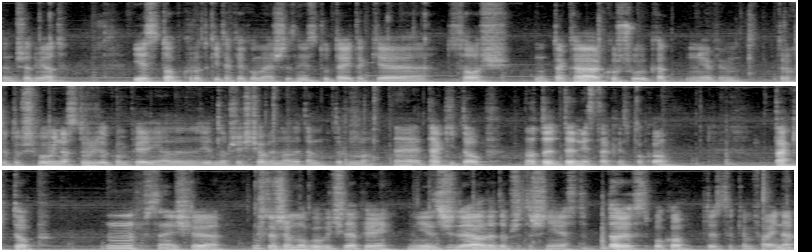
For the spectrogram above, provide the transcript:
ten przedmiot. Jest top krótki, tak jak u mężczyzn. Jest tutaj takie coś. No taka koszulka, nie wiem. Trochę to przypomina strój do kąpieli, ale jednoczęściowy, no ale tam trudno. E, taki top. No te, ten jest całkiem spoko. Taki top. Mm, w sensie. Myślę, że mogło być lepiej. Nie jest źle, ale dobrze też nie jest. To jest spoko. To jest całkiem fajne.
